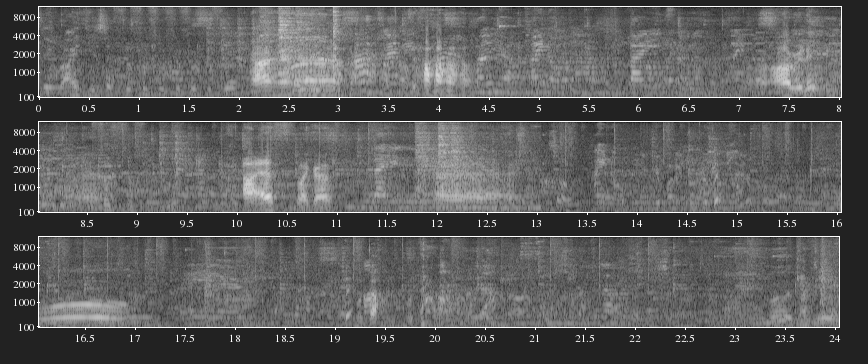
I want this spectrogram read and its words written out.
The right is a Ah, yeah, yeah, yeah. Ah, I, I know. By Instagram. I know. Ah, really? Ah, F, like a. Like, Uh, so, I know. Oh, puta, puta. Good, good.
